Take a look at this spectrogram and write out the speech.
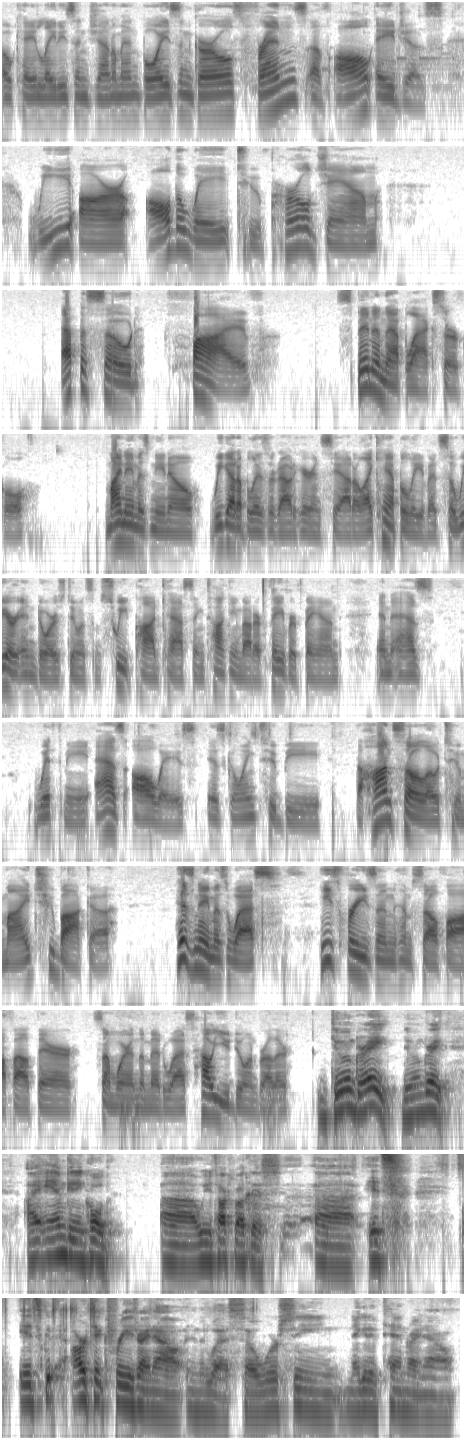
Okay, ladies and gentlemen, boys and girls, friends of all ages, we are all the way to Pearl Jam, episode 5, Spin in That Black Circle. My name is Nino. We got a blizzard out here in Seattle. I can't believe it. So we are indoors doing some sweet podcasting, talking about our favorite band. And as with me, as always, is going to be the Han Solo to my Chewbacca, his name is Wes. He's freezing himself off out there somewhere in the Midwest. How you doing, brother? Doing great, doing great. I am getting cold. Uh, we talked about this. Uh, it's it's Arctic freeze right now in the Midwest, so we're seeing negative ten right now.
